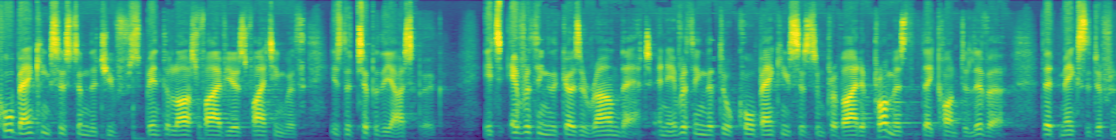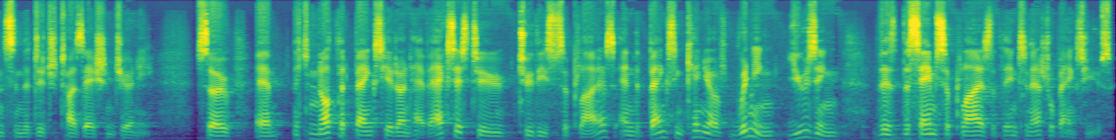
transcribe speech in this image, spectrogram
core banking system that you've spent the last five years fighting with is the tip of the iceberg. It's everything that goes around that and everything that the core banking system provider promised that they can't deliver that makes the difference in the digitization journey. So um, it's not that banks here don't have access to, to these suppliers, and the banks in Kenya are winning using the, the same suppliers that the international banks use.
